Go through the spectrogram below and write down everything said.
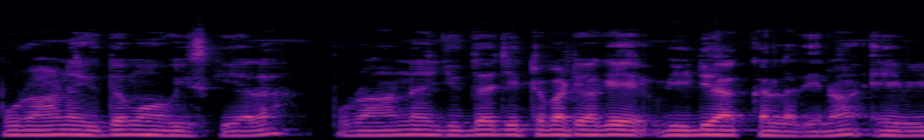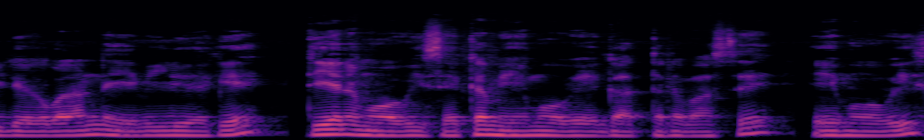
පුරාණ යුද මෝවිස් කියලා පුරාණ යුද්ධ චිත්‍රපටි වගේ වීඩියක් කරලා තිනවා ඒ වීඩියෝ එක බලන්න ඒ වීඩියෝ එකේ තියෙන මෝවිස් එක මේ මෝවේ ගත්තට පස්සේ ඒ මෝවිස්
